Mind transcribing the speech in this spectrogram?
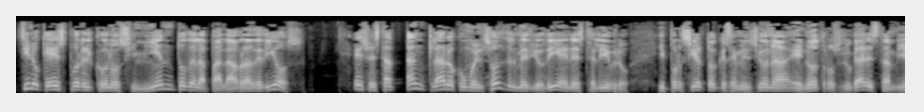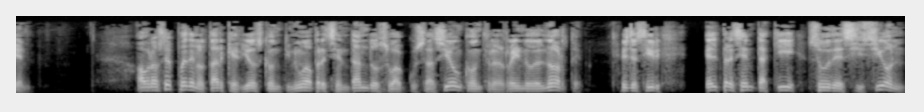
sino que es por el conocimiento de la palabra de Dios. Eso está tan claro como el sol del mediodía en este libro, y por cierto que se menciona en otros lugares también. Ahora usted puede notar que Dios continúa presentando su acusación contra el reino del norte. Es decir, Él presenta aquí su decisión.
